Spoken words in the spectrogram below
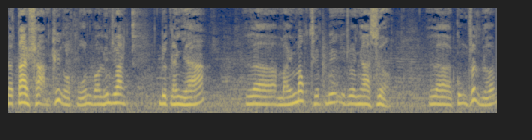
là tài sản khi góp vốn vào liên doanh được đánh giá là máy móc thiết bị rồi nhà xưởng là cũng rất lớn.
